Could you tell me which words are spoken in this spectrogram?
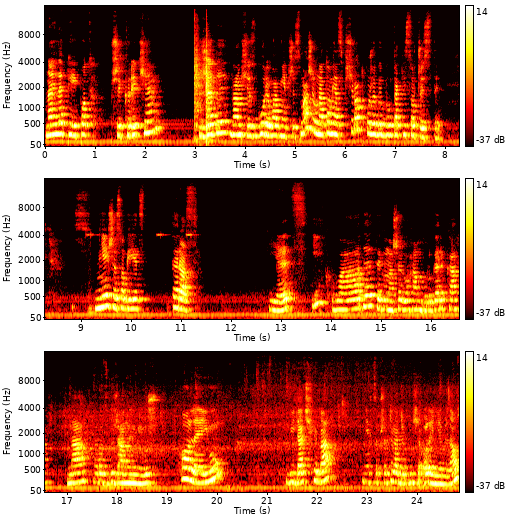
najlepiej pod przykryciem, żeby nam się z góry ładnie przysmażył, natomiast w środku, żeby był taki soczysty. Mniejsze sobie jest teraz piec i kładę tego naszego hamburgerka na rozgrzanym już oleju. Widać chyba. Nie chcę przechylać, żeby mi się olej nie wylał.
